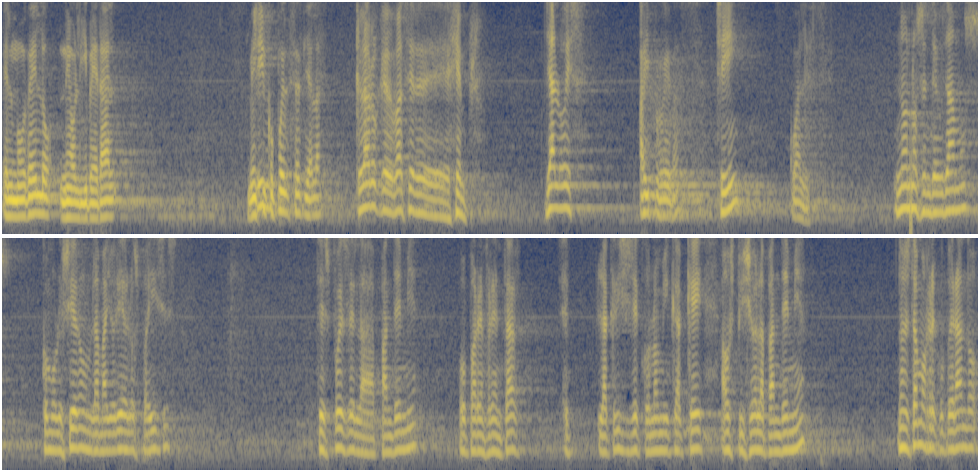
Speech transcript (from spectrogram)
el modelo neoliberal México puede ser ya la. Claro que va a ser eh, ejemplo. Ya lo es. ¿Hay pruebas? Sí. ¿Cuáles? No nos endeudamos como lo hicieron la mayoría de los países después de la pandemia o para enfrentar la crisis económica que auspició la pandemia. Nos estamos recuperando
